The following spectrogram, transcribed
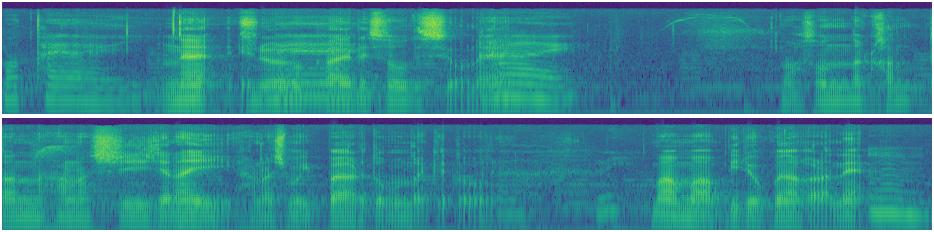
もったいないね。いろいろ変えれそうですよね、はい。まあそんな簡単な話じゃない話もいっぱいあると思うんだけど、ね。まあまあ微力ながらね、うん。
